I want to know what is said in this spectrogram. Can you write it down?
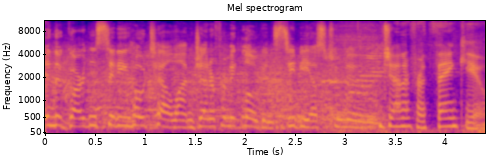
in the Garden City Hotel. I'm Jennifer McLogan, CBS 2 News. Jennifer, thank you.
